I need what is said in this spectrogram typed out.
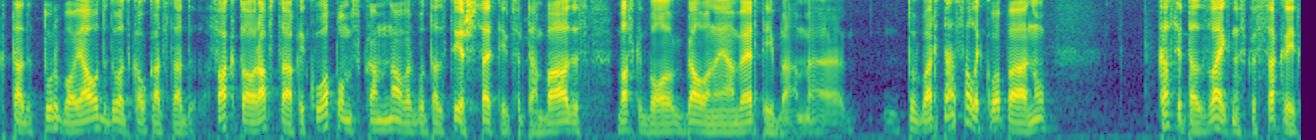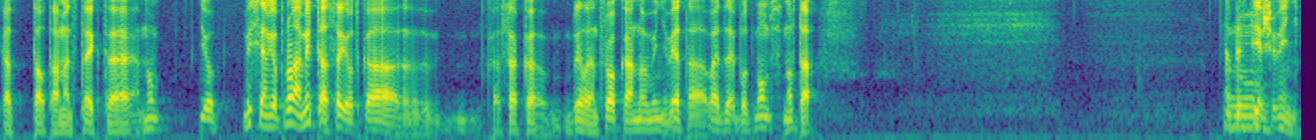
Tāda turbo jauda dod kaut kāds faktoru, apstākļu kopums, kam nav varbūt tādas tiešas saistības ar tām bāzes basketbola galvenajām vērtībām. Uh, Tu vari tā salikt kopā. Nu, kas ir tās zvaigznes, kas sakrīt, kā tautā mēdz teikt. Nu, jo visiem joprojām ir tā sajūta, ka, kā saka, brilliant rokā, nu, viņa vietā vajadzēja būt mums. Nu, tā. Kāpēc Nu. tieši viņi?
